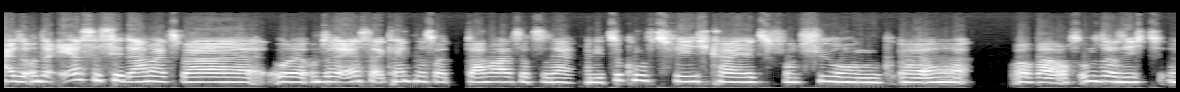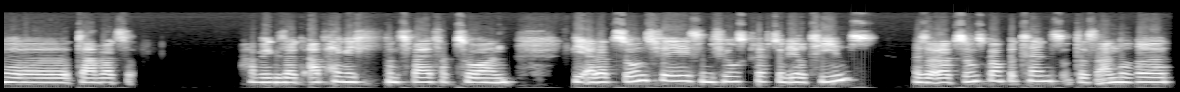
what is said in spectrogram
Also unser erstes Ziel damals war, oder unsere erste Erkenntnis war damals sozusagen die Zukunftsfähigkeit von Führung, äh, war aus unserer Sicht äh, damals, haben wir gesagt, abhängig von zwei Faktoren. Wie adaptionsfähig sind Führungskräfte und ihre Teams, also Adaptionskompetenz. Und das andere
